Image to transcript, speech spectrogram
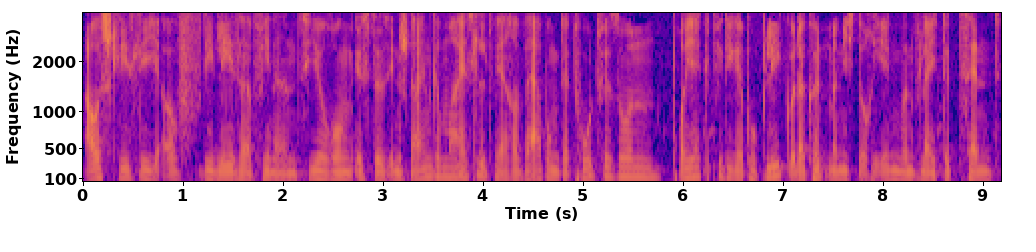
ausschließlich auf die Leserfinanzierung. Ist das in Stein gemeißelt? Wäre Werbung der Tod für so ein Projekt wie die Republik oder könnte man nicht doch irgendwann vielleicht dezent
